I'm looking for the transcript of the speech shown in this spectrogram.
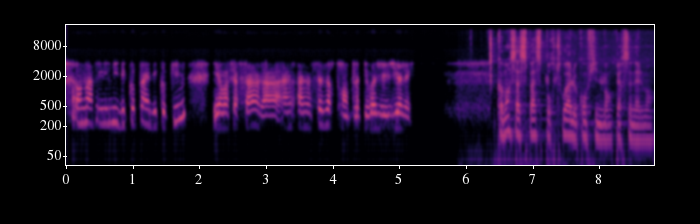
on a réuni des copains et des copines et on va faire ça à, la- à, à 16h30. Là tu vois, j'y allais. Comment ça se passe pour toi le confinement personnellement?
